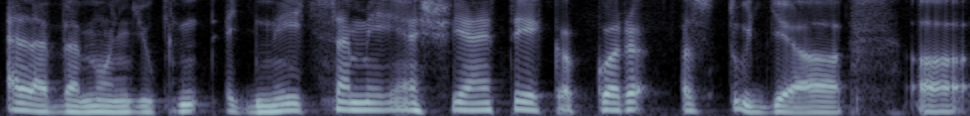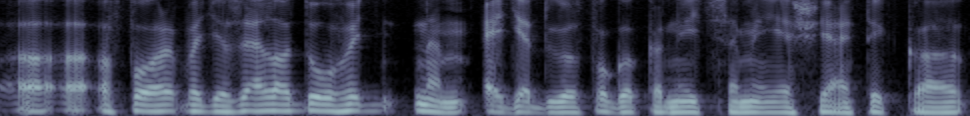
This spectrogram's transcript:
eleve mondjuk egy négy személyes játék, akkor az tudja a, a, a, a for, vagy az eladó, hogy nem egyedül fogok a négy személyes játékkal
